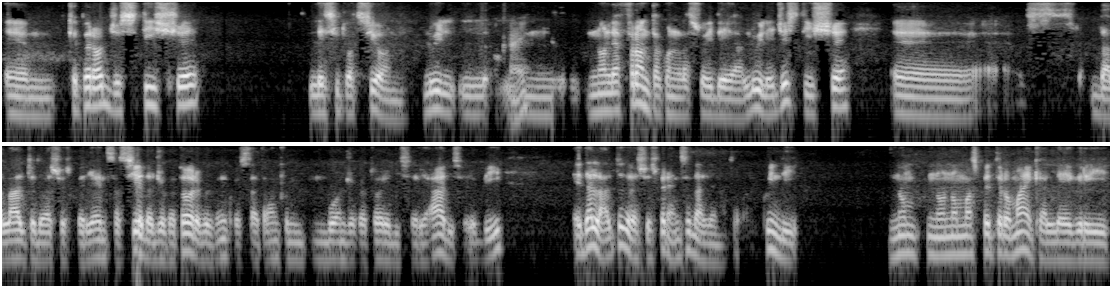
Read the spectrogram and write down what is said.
ehm, che però gestisce le situazioni. Lui okay. l- non le affronta con la sua idea, lui le gestisce eh, dall'alto della sua esperienza, sia da giocatore, perché comunque è stato anche un, un buon giocatore di Serie A, di Serie B, e dall'alto della sua esperienza da allenatore. Quindi non, non, non mi aspetterò mai che Allegri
